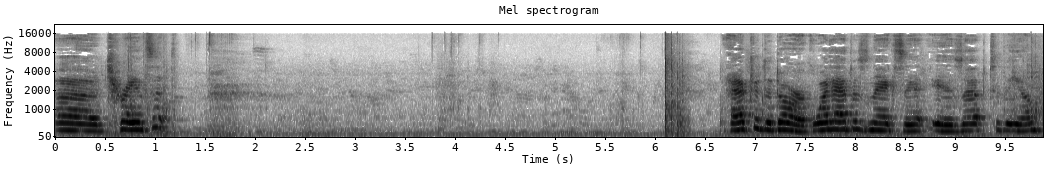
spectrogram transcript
Uh, Transit. After the dark, what happens next is up to them.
